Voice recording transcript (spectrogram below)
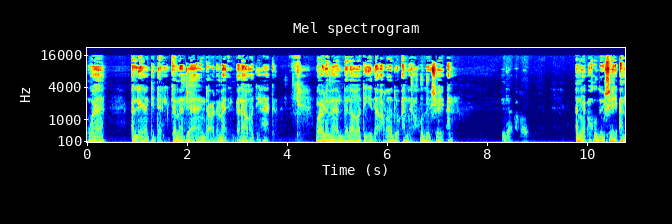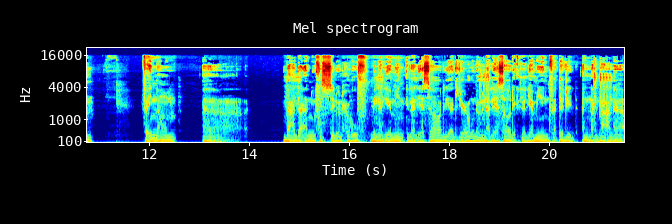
والاعتدال كما جاء عند علماء البلاغة هكذا. وعلماء البلاغة إذا أرادوا أن يأخذوا شيئا إذا أرادوا أن يأخذوا شيئا فإنهم آه بعد أن يفصلوا الحروف من اليمين إلى اليسار يرجعون من اليسار إلى اليمين فتجد أن المعنى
